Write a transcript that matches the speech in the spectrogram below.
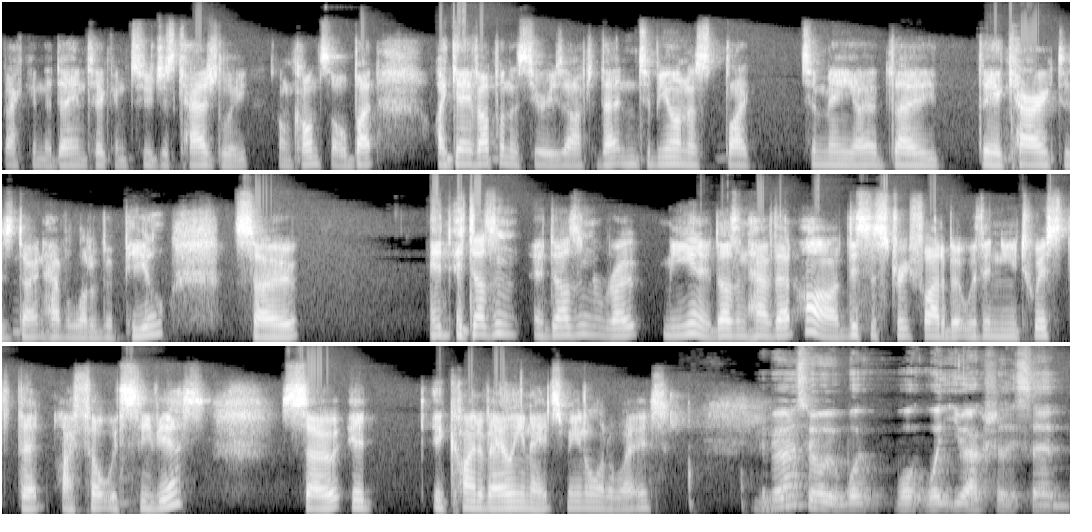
back in the day and Tekken 2 just casually on console, but I gave up on the series after that. And to be honest, like to me, uh, they their characters don't have a lot of appeal. So it, it doesn't it doesn't rope me in. It doesn't have that oh this is Street Fighter but with a new twist that I felt with CVS. So it it kind of alienates me in a lot of ways. To be honest with you, what, what, what you actually said,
